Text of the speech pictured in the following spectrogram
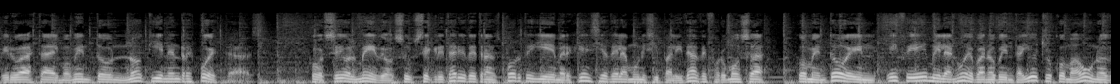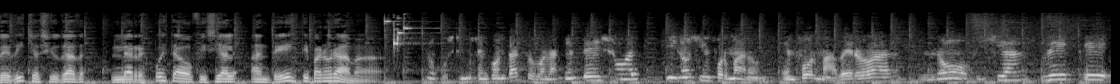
pero hasta el momento no tienen respuestas. José Olmedo, subsecretario de Transporte y Emergencia de la Municipalidad de Formosa, comentó en FM La Nueva 98,1 de dicha ciudad la respuesta oficial ante este panorama. Nos pusimos en contacto con la gente de SUBE y nos informaron en forma verbal, no oficial, de que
